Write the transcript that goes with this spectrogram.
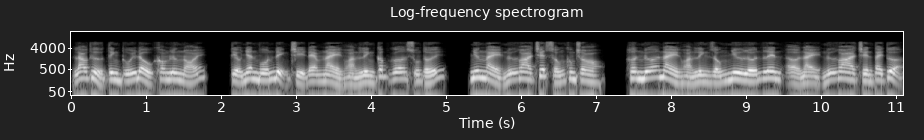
Lao thử tinh túi đầu không lưng nói, tiểu nhân vốn định chỉ đem này hoàn linh cấp gỡ xuống tới, nhưng này nữ hoa chết sống không cho, hơn nữa này hoàn linh giống như lớn lên ở này nữ hoa trên tay tựa,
